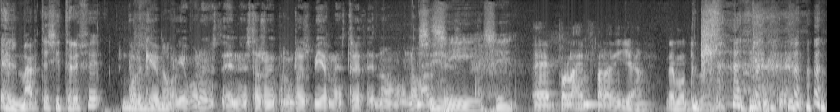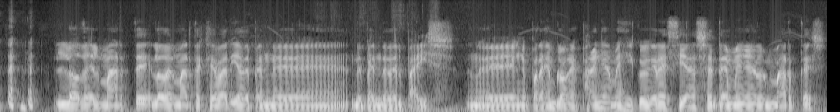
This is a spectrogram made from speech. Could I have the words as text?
El martes y 13. Porque, no. porque bueno, en Estados Unidos, por ejemplo, es viernes 13, no, no martes. Sí, sí. Es por las empanadillas de Montreal. Lo del martes, lo del martes que varía depende, depende del país. En- por ejemplo, en España, México y Grecia se teme el martes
